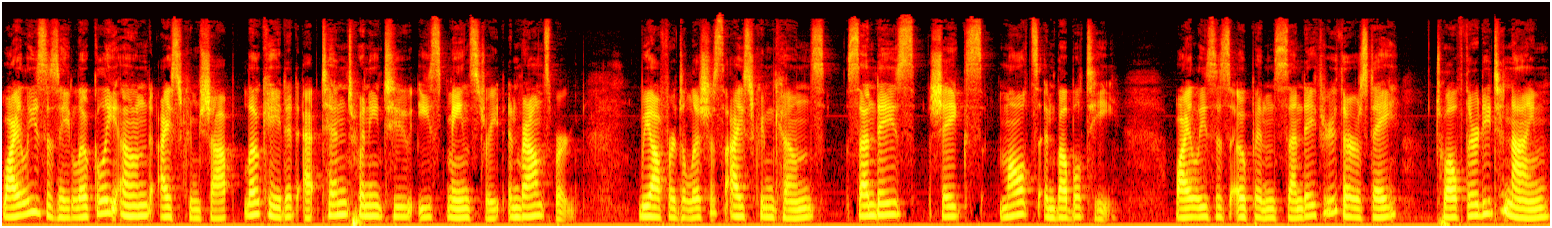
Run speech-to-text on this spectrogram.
Wiley's is a locally owned ice cream shop located at 1022 East Main Street in Brownsburg. We offer delicious ice cream cones, sundaes, shakes, malts, and bubble tea. Wiley's is open Sunday through Thursday, 12:30 to 9,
